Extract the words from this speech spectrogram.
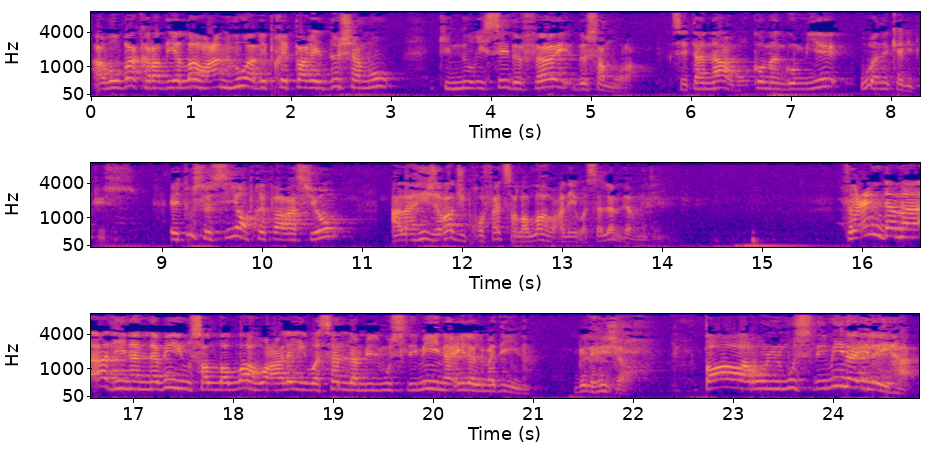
Abu Bakr anhu avait préparé deux chameaux qu'il nourrissait de feuilles de samoura. C'est un arbre comme un gommier ou un eucalyptus. Et tout ceci en préparation à la hijra du prophète sallallahu alayhi wa sallam vers Médine. فعندما أذن النبي صلى الله عليه وسلم للمسلمين إلى المدينة بالهجرة. طاروا المسلمين إليها.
